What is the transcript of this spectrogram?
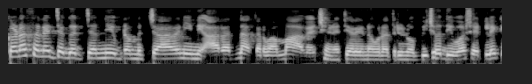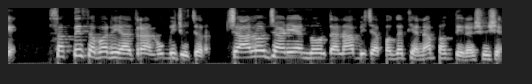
કળશ અને જગતજનની બ્રહ્મચારિણીની આરાધના કરવામાં આવે છે અને ત્યારે નવરાત્રીનો બીજો દિવસ એટલે કે શક્તિ સબર યાત્રાનું બીજું ચરણ. ચાલો જાણ્યા નોરતાના બીજા પગથિયાના ભક્તિ રસ વિશે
